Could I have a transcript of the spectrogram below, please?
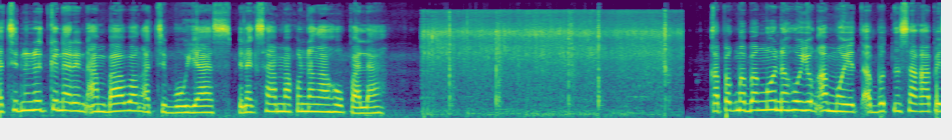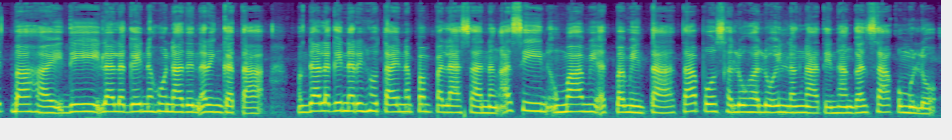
At sinunod ko na rin ang bawang at sibuyas. Pinagsama ko na nga ho pala. Kapag mabango na ho yung amoy at abot na sa kapitbahay, di lalagay na ho natin aring gata. Maglalagay na rin ho tayo ng pampalasa ng asin, umami at paminta. Tapos halu-haluin lang natin hanggang sa kumulo.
